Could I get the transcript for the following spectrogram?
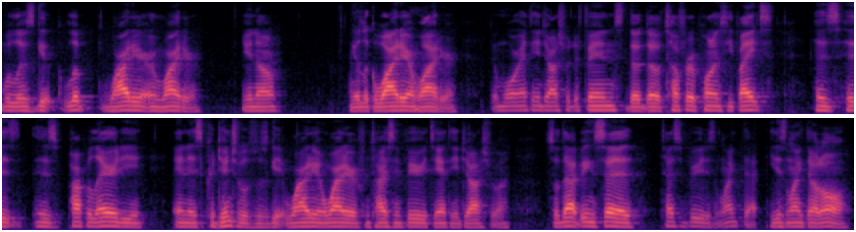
will just get look wider and wider, you know. It'll look wider and wider. The more Anthony Joshua defends, the, the tougher opponents he fights, his his his popularity and his credentials will get wider and wider from Tyson Fury to Anthony Joshua. So that being said, Tyson Fury doesn't like that. He doesn't like that at all.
